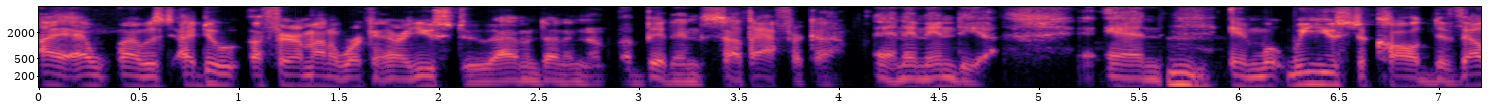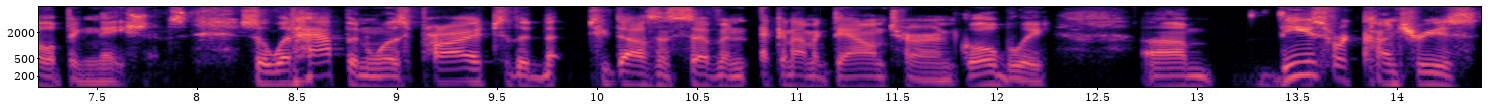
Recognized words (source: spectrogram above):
I, I, I, was I do a fair amount of work, or I used to. I haven't done a, a bit in South Africa and in India, and mm. in what we used to call developing nations. So what happened was prior to the 2007 economic downturn globally, um, these were countries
